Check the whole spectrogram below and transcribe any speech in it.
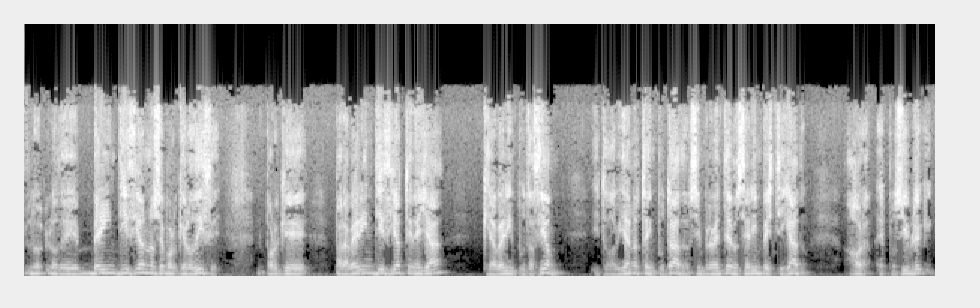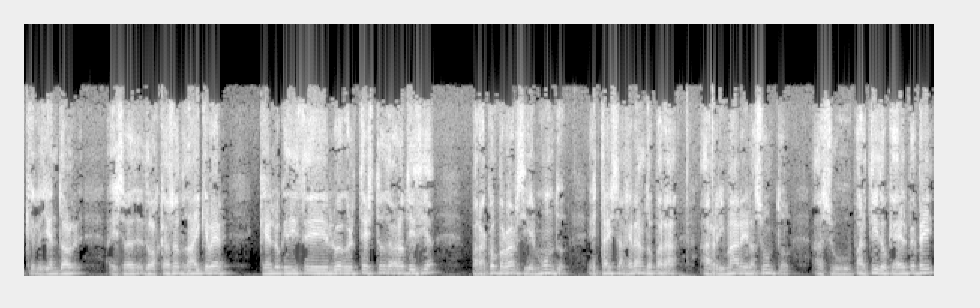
Lo, lo de ve indicios no sé por qué lo dice, porque para ver indicios tiene ya que haber imputación y todavía no está imputado, simplemente debe ser investigado. Ahora, es posible que leyendo eso es de los casos donde hay que ver qué es lo que dice luego el texto de la noticia para comprobar si el mundo está exagerando para arrimar el asunto a su partido, que es el PP,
